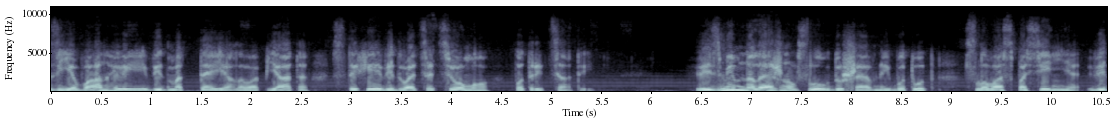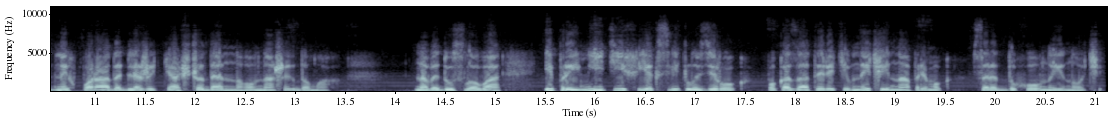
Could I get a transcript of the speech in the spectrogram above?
з Євангелії від Маттея, глава 5, стихи від 27 по 30. Візьмім належно вслух душевний, бо тут слова спасіння, від них порада для життя щоденного в наших домах наведу слова і прийміть їх як світло зірок, показати рятівничий напрямок серед духовної ночі.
